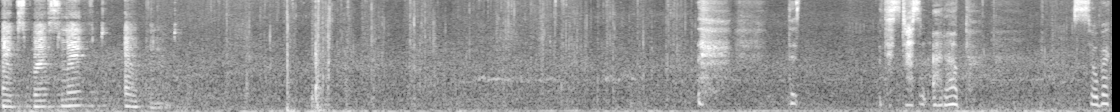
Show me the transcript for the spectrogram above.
Express lift opened. This, This doesn't add up. Sobek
